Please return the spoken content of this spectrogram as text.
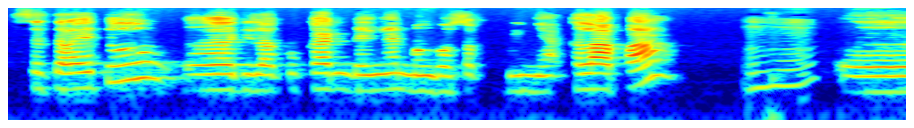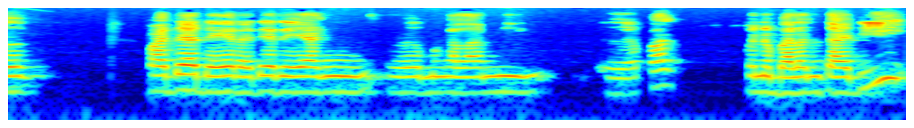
Setelah itu uh, dilakukan dengan menggosok minyak kelapa uh-huh. uh, pada daerah-daerah yang uh, mengalami uh, apa penebalan tadi,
